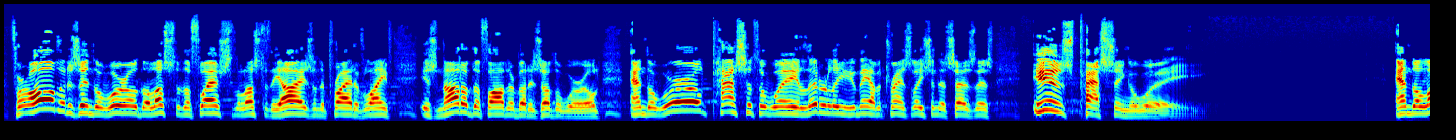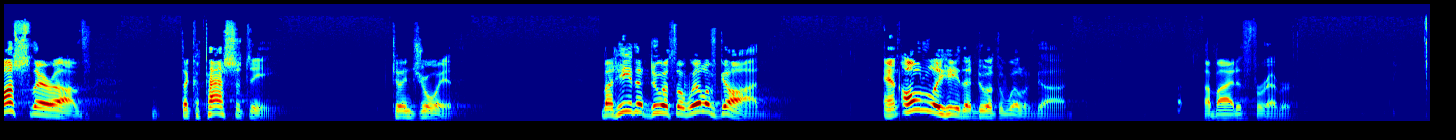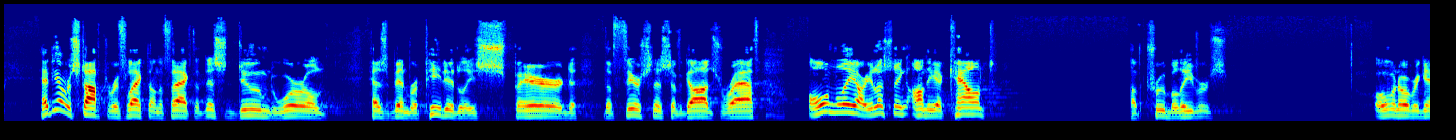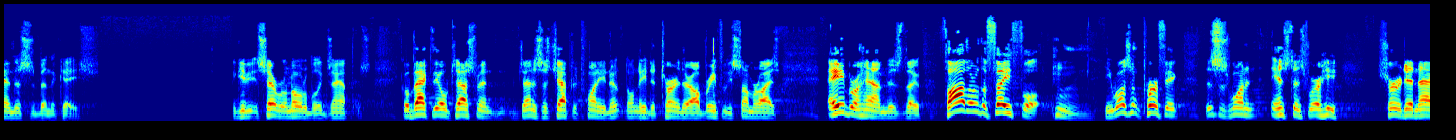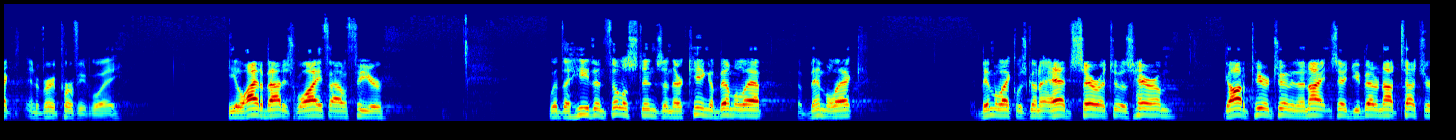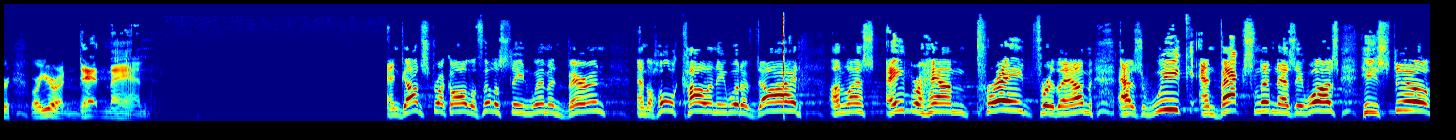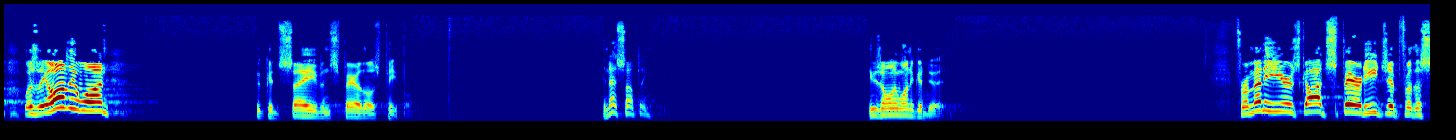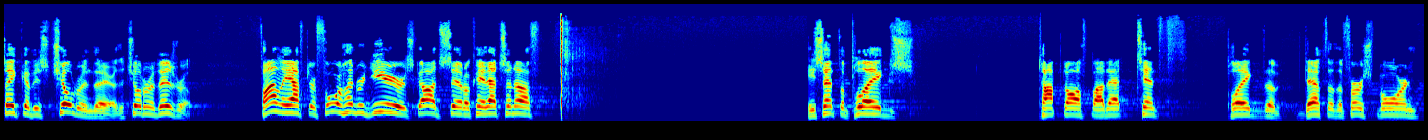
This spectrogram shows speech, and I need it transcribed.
For all that is in the world, the lust of the flesh, the lust of the eyes, and the pride of life, is not of the Father, but is of the world. And the world passeth away. Literally, you may have a translation that says this is passing away. And the lust thereof, the capacity to enjoy it. But he that doeth the will of God, and only he that doeth the will of God, abideth forever. Have you ever stopped to reflect on the fact that this doomed world has been repeatedly spared the fierceness of God's wrath only, are you listening, on the account of true believers? Over and over again, this has been the case. I'll give you several notable examples. Go back to the Old Testament, Genesis chapter 20. Don't need to turn there. I'll briefly summarize. Abraham is the father of the faithful. he wasn't perfect. This is one instance where he sure didn't act in a very perfect way. He lied about his wife out of fear. With the heathen Philistines and their king Abimelech, Abimelech, Abimelech was going to add Sarah to his harem. God appeared to him in the night and said, You better not touch her, or you're a dead man. And God struck all the Philistine women barren, and the whole colony would have died unless Abraham prayed for them. As weak and backslidden as he was, he still was the only one who could save and spare those people. Isn't that something? He was the only one who could do it. For many years, God spared Egypt for the sake of his children there, the children of Israel. Finally, after 400 years, God said, Okay, that's enough. He sent the plagues, topped off by that 10th plague, the death of the firstborn.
